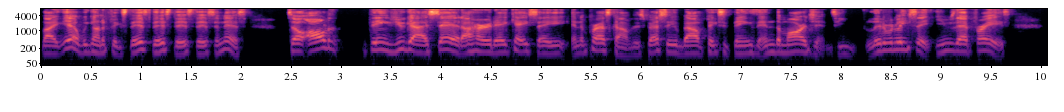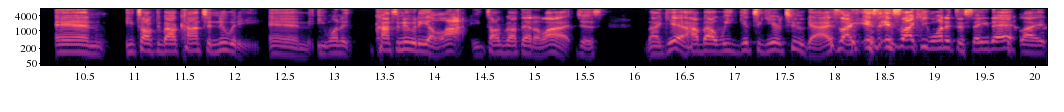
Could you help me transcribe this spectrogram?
like, yeah, we're gonna fix this, this, this, this, and this. So all the things you guys said, I heard AK say in the press conference, especially about fixing things in the margins. He literally said, use that phrase. And he talked about continuity and he wanted continuity a lot. He talked about that a lot. Just like, yeah, how about we get to year two, guys? Like it's, it's like he wanted to say that. Like,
